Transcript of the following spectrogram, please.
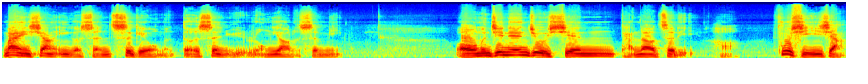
迈向一个神赐给我们得胜与荣耀的生命。哦，我们今天就先谈到这里，好，复习一下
